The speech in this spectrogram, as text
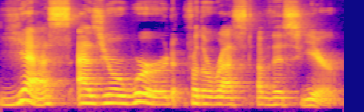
yes as your word for the rest of this year.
